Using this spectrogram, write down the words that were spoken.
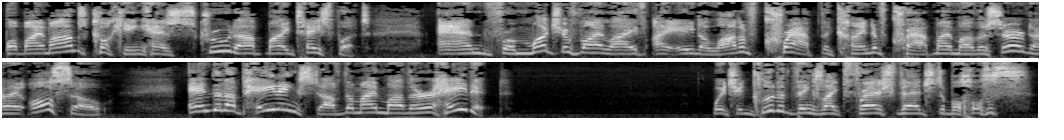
But my mom's cooking has screwed up my taste buds. And for much of my life, I ate a lot of crap, the kind of crap my mother served. And I also ended up hating stuff that my mother hated. which included things like fresh vegetables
